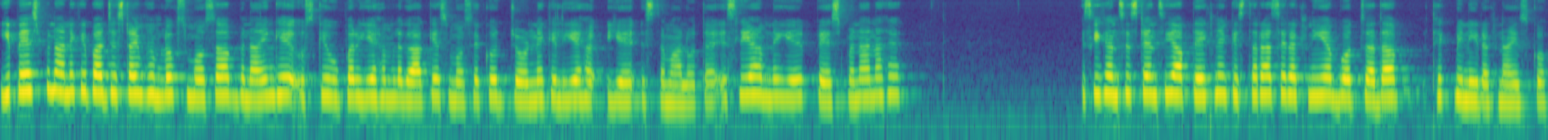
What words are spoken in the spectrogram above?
ये पेस्ट बनाने के बाद जिस टाइम हम लोग समोसा बनाएँगे, उसके ऊपर ये हम लगा के समोसे को जोड़ने के लिए ये इस्तेमाल होता है। इसलिए हमने ये पेस्ट बनाना है। इसकी कंसिस्टेंसी आप देख लें, किस तरह से रखनी है, बहुत ज़्यादा थिक भी नहीं रखना है इसको।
